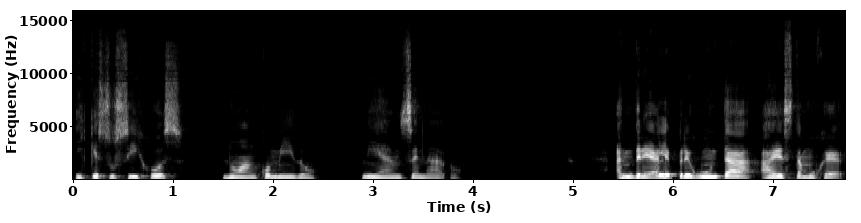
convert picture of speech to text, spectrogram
y que sus hijos no han comido ni han cenado. Andrea le pregunta a esta mujer,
